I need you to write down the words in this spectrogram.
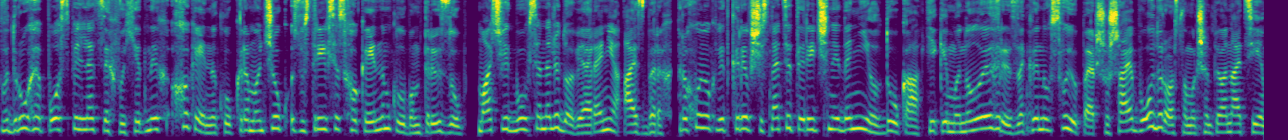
Вдруге поспіль на цих вихідних хокейний клуб Кременчук зустрівся з хокейним клубом Тризуб. Матч відбувся на льодовій арені Айсберг. Рахунок відкрив 16-річний Даніл Дука, який минулої гри закинув свою першу шайбу у дорослому чемпіонаті.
